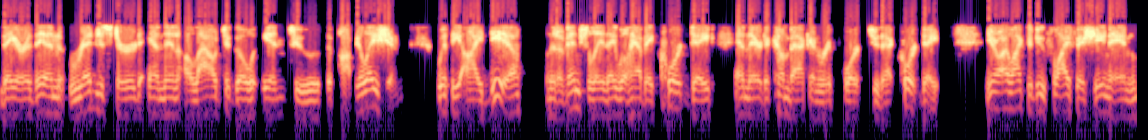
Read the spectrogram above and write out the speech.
They are then registered and then allowed to go into the population with the idea that eventually they will have a court date and they're to come back and report to that court date. You know, I like to do fly fishing and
